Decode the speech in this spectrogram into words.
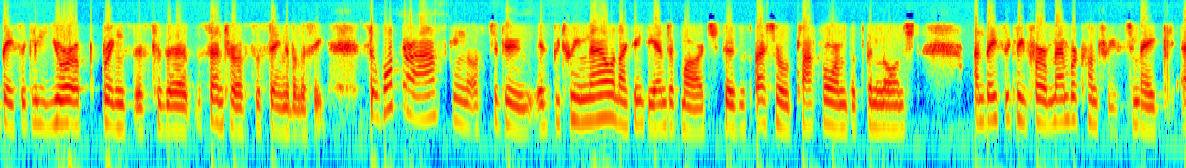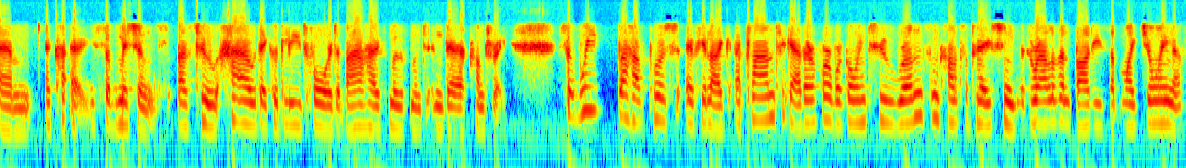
basically Europe brings this to the centre of sustainability. So what they're asking us to do is between now and I think the end of March, there's a special platform that's been launched, and basically for member countries to make um, a, a submissions as to how they could lead forward a Bauhaus movement in their country. So we have put, if you like, a plan together where we're going to run some consultation with relevant bodies that might join us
